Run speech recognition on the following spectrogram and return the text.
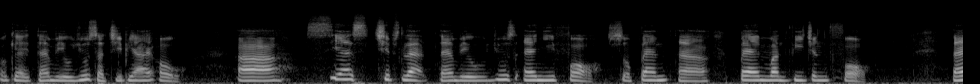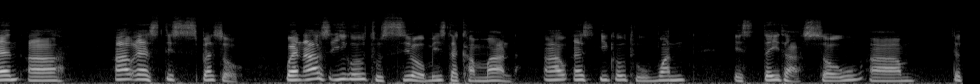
Okay, then we'll use a GPIO. Uh, CS chipset, then we'll use NE4, so band uh, band one region four. Then uh, RS this is special. When RS equal to zero means the command. RS equal to one is data. So um, the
